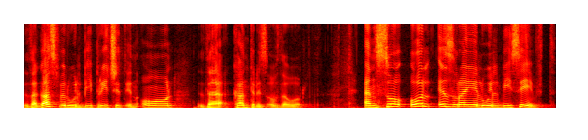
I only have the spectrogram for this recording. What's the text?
The gospel will be preached in all the countries of the world. And so all Israel will be saved.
